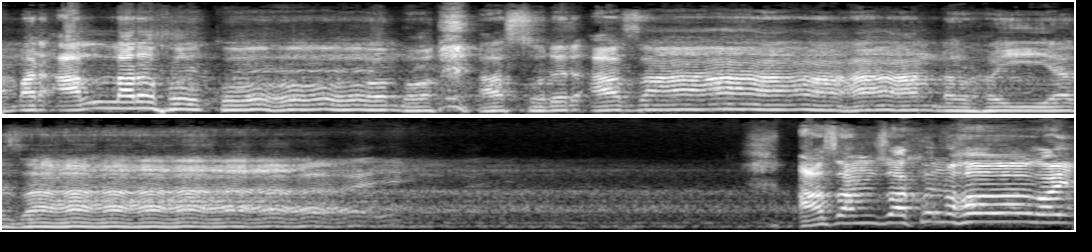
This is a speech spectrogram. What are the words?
আমার আল্লাহর হুকুম আসরের আজান হইয়া যায়। আজান যখন হয়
